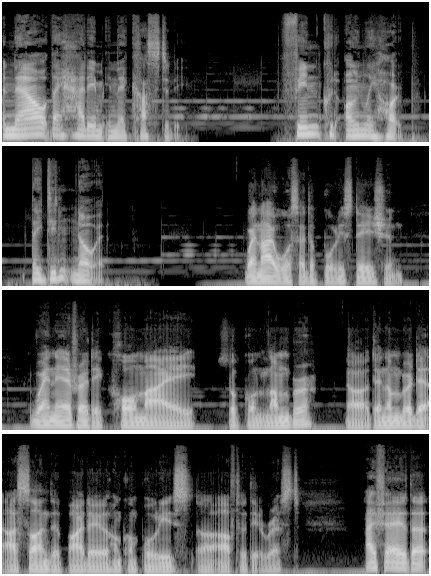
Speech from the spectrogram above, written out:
And now they had him in their custody. Finn could only hope. They didn't know it. When I was at the police station, whenever they call my so called number, uh, the number that assigned by the Hong Kong police uh, after the arrest, I felt that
